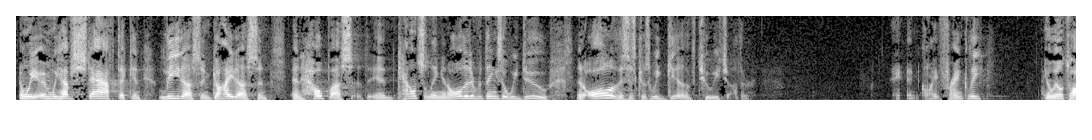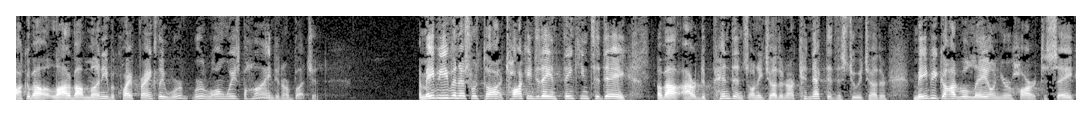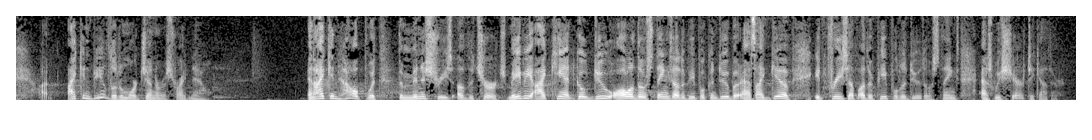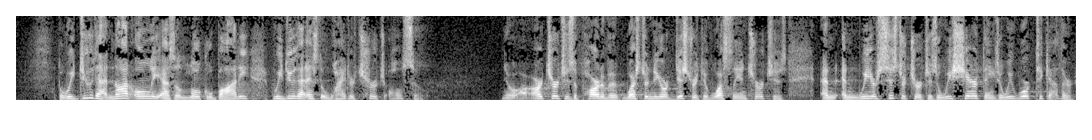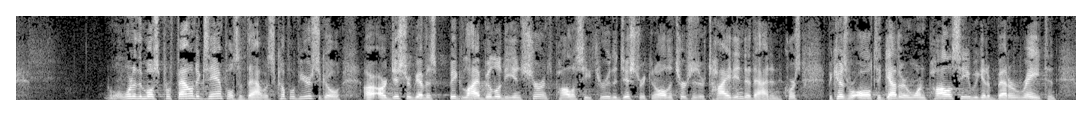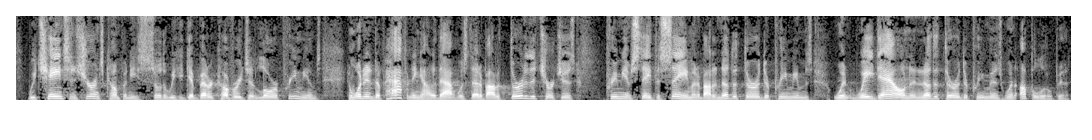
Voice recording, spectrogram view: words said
And we, and we have staff that can lead us and guide us and, and help us in counseling and all the different things that we do. And all of this is because we give to each other. And quite frankly, you know, we don't talk about a lot about money, but quite frankly, we're, we're a long ways behind in our budget. And maybe even as we're th- talking today and thinking today about our dependence on each other and our connectedness to each other, maybe God will lay on your heart to say, I can be a little more generous right now. And I can help with the ministries of the church. Maybe I can't go do all of those things other people can do, but as I give, it frees up other people to do those things as we share together. But we do that not only as a local body, we do that as the wider church also. You know, our church is a part of a Western New York district of Wesleyan churches. And, and we are sister churches and we share things and we work together. One of the most profound examples of that was a couple of years ago. Our, our, district, we have this big liability insurance policy through the district, and all the churches are tied into that. And of course, because we're all together in one policy, we get a better rate. And we changed insurance companies so that we could get better coverage at lower premiums. And what ended up happening out of that was that about a third of the churches premiums stayed the same, and about another third their premiums went way down, and another third their premiums went up a little bit.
